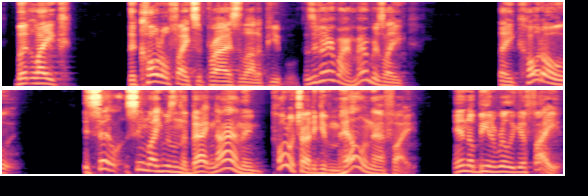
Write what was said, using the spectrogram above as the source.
but like the Cotto fight surprised a lot of people because if everybody remembers, like like Cotto, it seemed like he was in the back nine. Then Cotto tried to give him hell in that fight. Ended up being a really good fight.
